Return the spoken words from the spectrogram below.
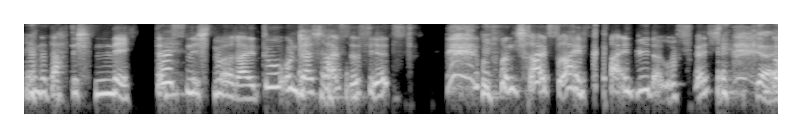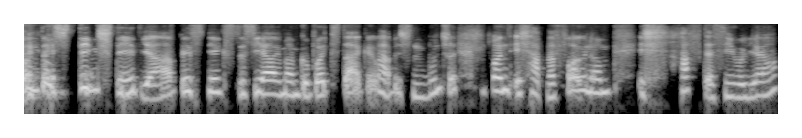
Und da dachte ich, nee, das ist nicht nur rein, du unterschreibst das jetzt. und schreibst rein, kein Widerrufsrecht. Geil. Und das Ding steht ja, bis nächstes Jahr in meinem Geburtstag habe ich einen Wunsch. Und ich habe mir vorgenommen, ich schaffe das, Julia,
